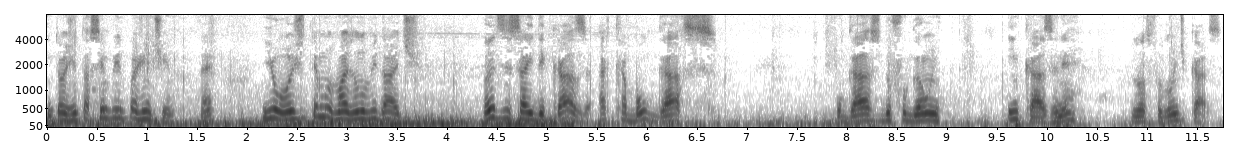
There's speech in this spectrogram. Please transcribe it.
Então a gente está sempre indo para a Argentina, né? E hoje temos mais uma novidade. Antes de sair de casa, acabou o gás. O gás do fogão em casa, né? Do nosso fogão de casa.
